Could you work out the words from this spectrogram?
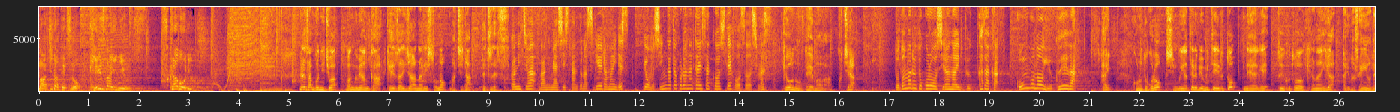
町田鉄の経済ニュース深掘り。皆さんこんにちは。番組アンカー経済ジャーナリストの町田鉄です。こんにちは。番組アシスタントの杉浦舞です。今日も新型コロナ対策をして放送します。今日のテーマはこちら。とどまるところを知らない物価高。今後の行方は？はいこのところ新聞やテレビを見ていると値上げという言葉を聞かない日がありませんよね。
